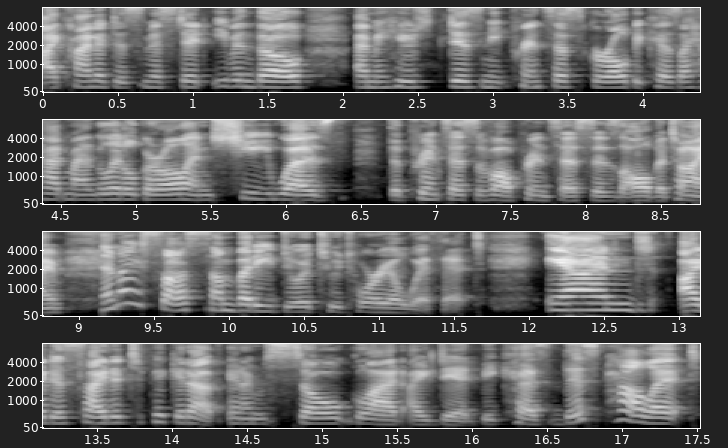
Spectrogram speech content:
i kind of dismissed it even though i'm a huge disney princess girl because i had my little girl and she was the princess of all princesses all the time. And i saw somebody do a tutorial with it and I decided to pick it up and I'm so glad I did because this palette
